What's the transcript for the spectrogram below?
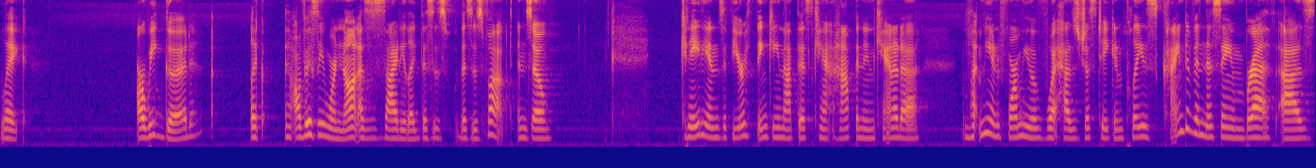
like are we good like obviously we're not as a society like this is this is fucked and so Canadians if you're thinking that this can't happen in Canada let me inform you of what has just taken place, kind of in the same breath as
